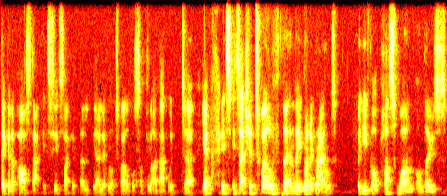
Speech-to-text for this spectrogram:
they're going to pass that. It's it's like a, a, you know, eleven or twelve or something like that. Would uh, yeah, it's it's actually a twelve that, and they run aground, but you've got a plus one on those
